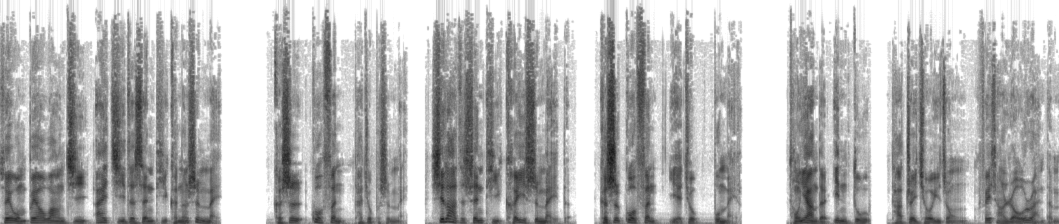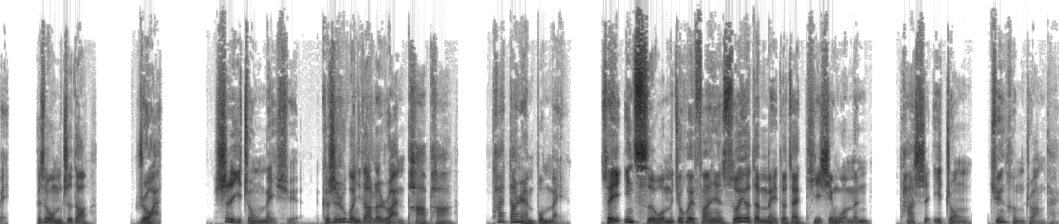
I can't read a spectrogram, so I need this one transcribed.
所以我们不要忘记，埃及的身体可能是美，可是过分它就不是美；希腊的身体可以是美的，可是过分也就不美了。同样的，印度它追求一种非常柔软的美，可是我们知道，软是一种美学，可是如果你到了软趴趴，它当然不美。所以，因此我们就会发现，所有的美都在提醒我们，它是一种均衡状态。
